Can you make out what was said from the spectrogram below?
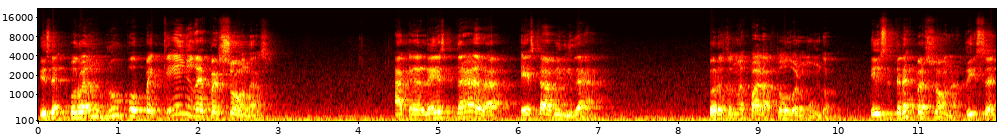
Dice, pero hay un grupo pequeño de personas a que les dada esta habilidad. Pero esto no es para todo el mundo. Y tres personas. Dice,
